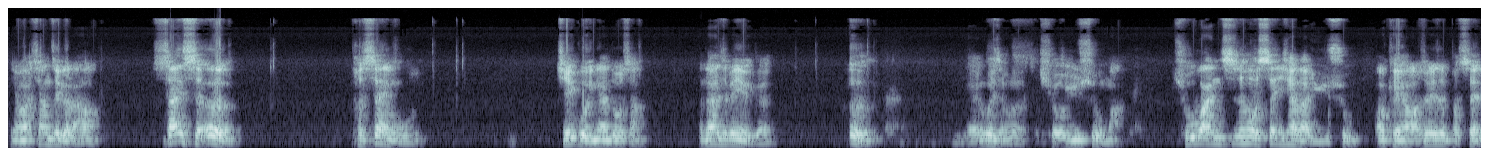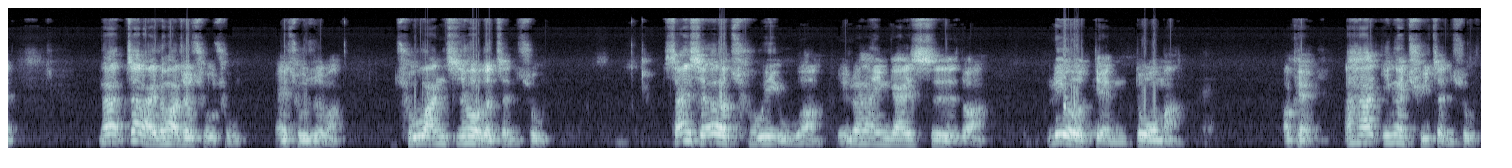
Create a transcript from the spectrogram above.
有吗？像这个了哈，三十二 percent 五，结果应该多少？那这边有一个二。哎，为什么求余数嘛？除完之后剩下的余数，OK 哈，所以是 percent。那再来的话就除除，哎，除除什么？除完之后的整数，三十二除以五啊，理论上应该是多少？六点多嘛？OK，那它因为取整数，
